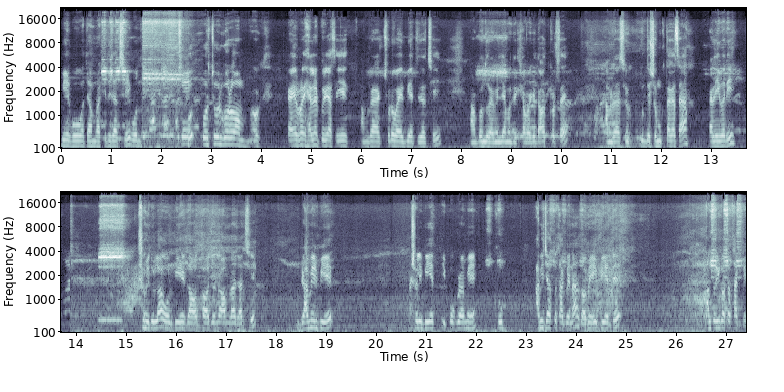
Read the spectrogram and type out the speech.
বিয়ের বউতে আমরা খেতে যাচ্ছি। বন্ধু প্রচুর গরম হেলমেট পরে আছি আমরা এক ছোট ভাইয়ের বিয়েতে যাচ্ছি। আমার বন্ধুরা মিলে আমাদের সবাইকে দাওয়াত করছে। আমরা যাচ্ছি উদ্দেশ্য মুক্তাগাছা কালীবাড়ি। শহীদুল্লাহ, ওর বিয়ের দাওয়াত খাওয়ার জন্য আমরা যাচ্ছি। গ্রামের বিয়ে। আসলে বিয়ে এই প্রোগ্রামে খুব আভিজাত্য থাকবে না, তবে এই বিয়েতে আন্তরিকতা থাকবে।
